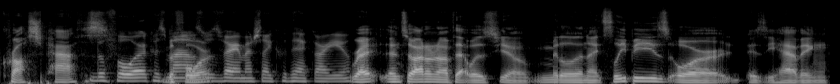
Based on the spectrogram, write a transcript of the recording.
crossed paths. Before, because Miles was very much like, "Who the heck are you?" Right. And so I don't know if that was, you know, middle of the night sleepies or is he having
